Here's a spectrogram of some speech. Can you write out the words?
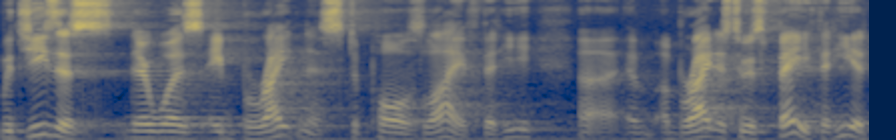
With Jesus, there was a brightness to Paul's life that he, uh, a brightness to his faith that he had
